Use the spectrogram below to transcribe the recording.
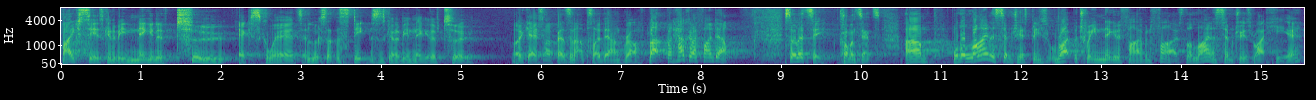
I see it's going to be negative 2x squared. So it looks like the steepness is going to be negative 2. Okay, so that's an upside down graph. But, but how can I find out? So let's see, common sense. Um, well, the line of symmetry has to be right between negative 5 and 5. So the line of symmetry is right here.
